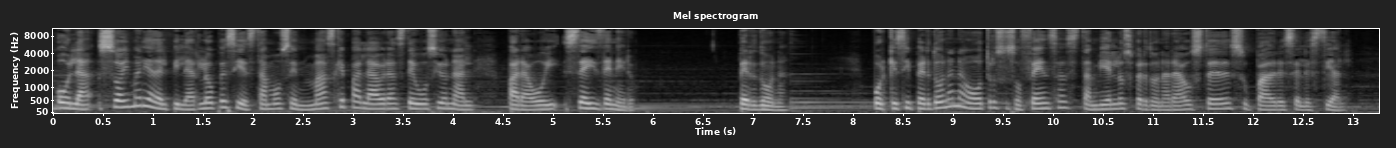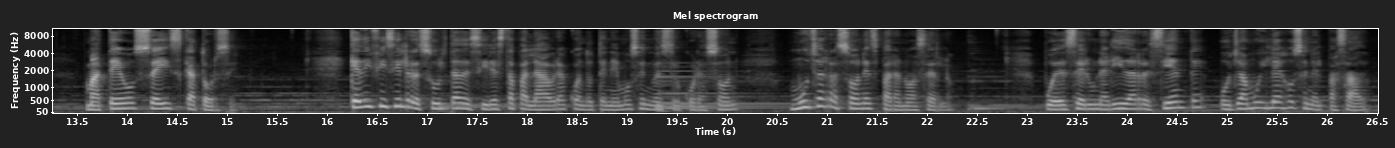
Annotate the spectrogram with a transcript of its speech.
Hola, soy María del Pilar López y estamos en Más que Palabras devocional para hoy 6 de enero. Perdona, porque si perdonan a otros sus ofensas, también los perdonará a ustedes su Padre Celestial. Mateo 6:14. Qué difícil resulta decir esta palabra cuando tenemos en nuestro corazón muchas razones para no hacerlo. Puede ser una herida reciente o ya muy lejos en el pasado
